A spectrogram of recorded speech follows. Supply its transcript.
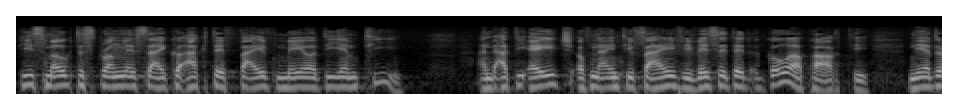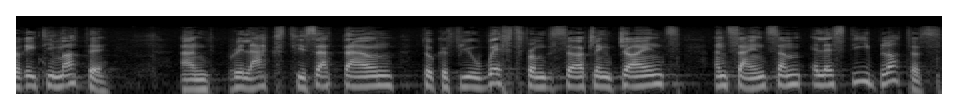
he smoked the strongly psychoactive 5-meo DMT. And at the age of 95, he visited a Goa party near the Rittimatte and relaxed. He sat down, took a few whiffs from the circling joints, and signed some LSD blotters.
